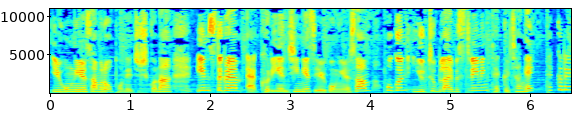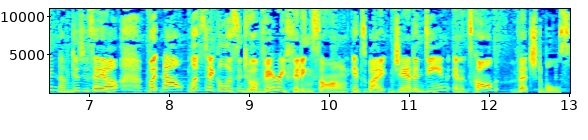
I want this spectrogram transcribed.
1013으로 보내주시거나 인스타그램 at koreangenius1013 혹은 유튜브 라이브 스트리밍 댓글창에 댓글을 남겨주세요. But now, let's take a listen to a very fitting song. It's by Jan and Dean, and it's called Vegetables.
